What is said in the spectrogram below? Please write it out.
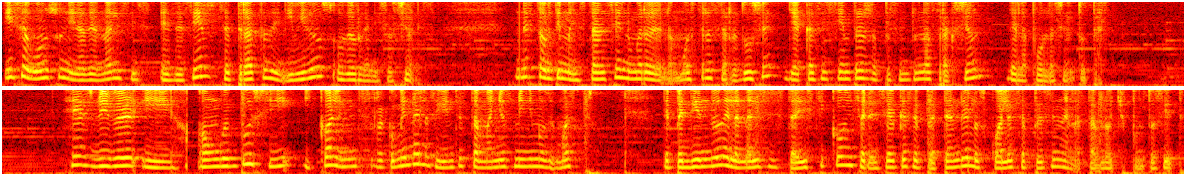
y según su unidad de análisis, es decir, se trata de individuos o de organizaciones. En esta última instancia el número de la muestra se reduce, ya casi siempre representa una fracción de la población total. Hess, Bieber y Onwebusi y Collins recomiendan los siguientes tamaños mínimos de muestra, dependiendo del análisis estadístico inferencial que se pretende, los cuales se aprecian en la tabla 8.7.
